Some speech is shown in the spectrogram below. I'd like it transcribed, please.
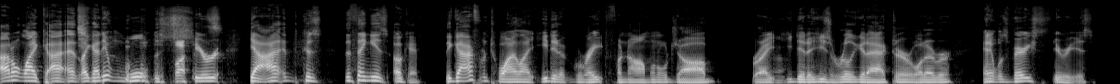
I don't like I like I didn't want the serious. Yeah, because the thing is okay. The guy from Twilight, he did a great, phenomenal job. Right? Uh. He did. A, he's a really good actor or whatever, and it was very serious.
